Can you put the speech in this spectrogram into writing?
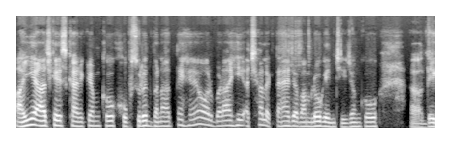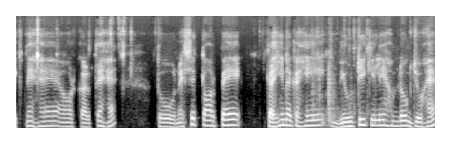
आइए आज के इस कार्यक्रम को खूबसूरत बनाते हैं और बड़ा ही अच्छा लगता है जब हम लोग इन चीज़ों को देखते हैं और करते हैं। तो निश्चित तौर पे कहीं ना कहीं ब्यूटी के लिए हम लोग जो है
